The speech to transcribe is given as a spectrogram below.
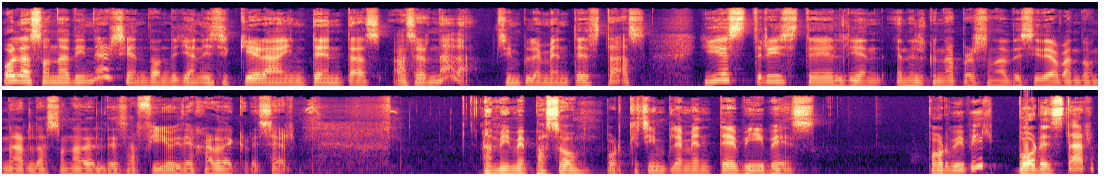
O la zona de inercia en donde ya ni siquiera intentas hacer nada simplemente estás. Y es triste el día en el que una persona decide abandonar la zona del desafío y dejar de crecer. A mí me pasó, porque simplemente vives por vivir, por estar.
